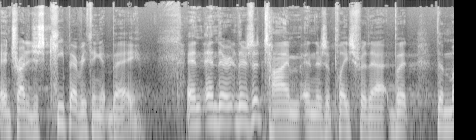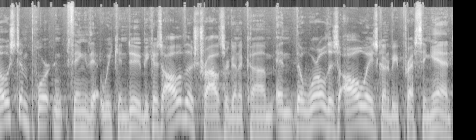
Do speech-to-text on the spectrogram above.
and try to just keep everything at bay. And, and there, there's a time and there's a place for that. But the most important thing that we can do, because all of those trials are going to come, and the world is always going to be pressing in,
